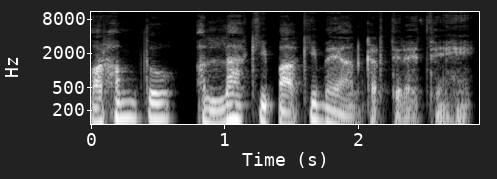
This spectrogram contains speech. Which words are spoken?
اور ہم تو اللہ کی پاکی بیان کرتے رہتے ہیں۔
